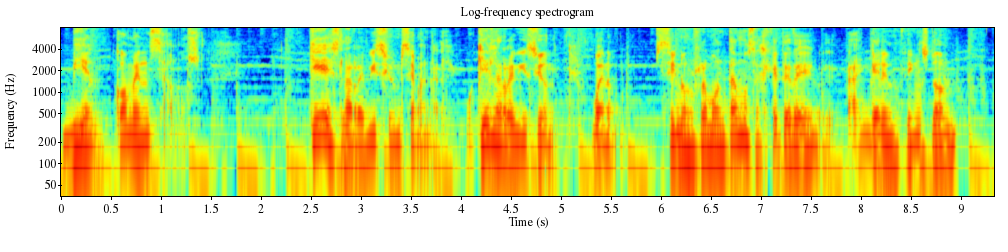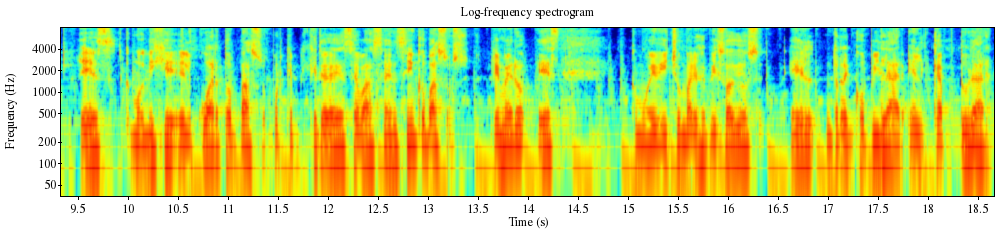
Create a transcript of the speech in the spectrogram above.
Bien, comenzamos. ¿Qué es la revisión semanal? ¿O qué es la revisión? Bueno, si nos remontamos a GTD, a Getting Things Done, es, como dije, el cuarto paso, porque GTD se basa en cinco pasos. Primero es, como he dicho en varios episodios, el recopilar, el capturar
